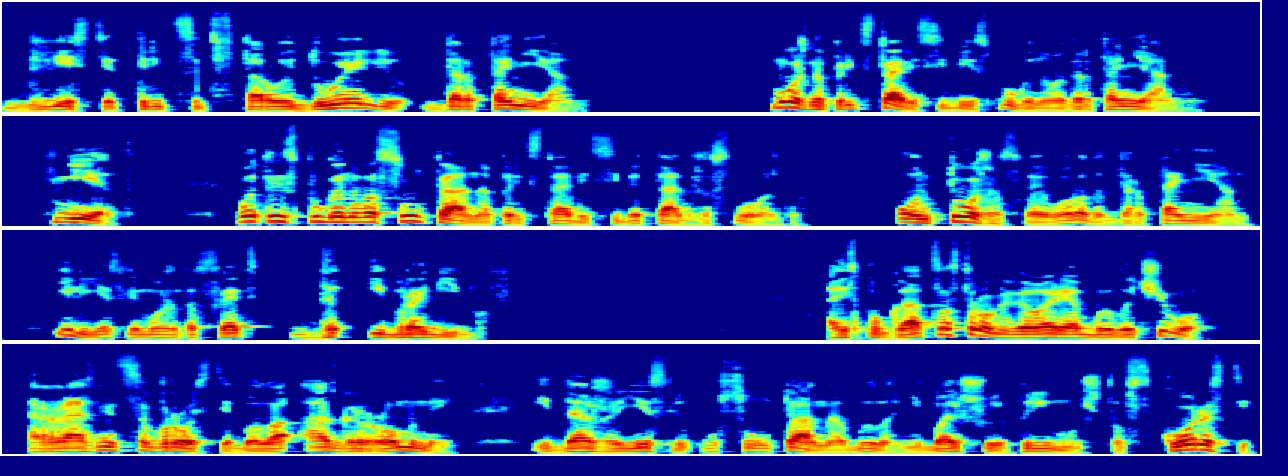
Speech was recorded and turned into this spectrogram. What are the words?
232-й дуэлью Д'Артаньян. Можно представить себе испуганного Д'Артаньяна. Нет, вот и испуганного султана представить себе так же сложно. Он тоже своего рода Д'Артаньян, или, если можно так сказать, Д. Ибрагимов. А испугаться, строго говоря, было чего. Разница в росте была огромной, и даже если у султана было небольшое преимущество в скорости,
